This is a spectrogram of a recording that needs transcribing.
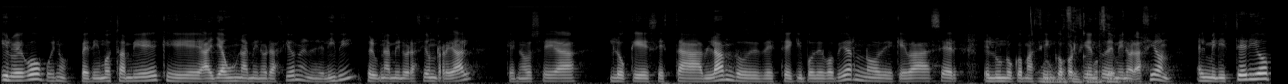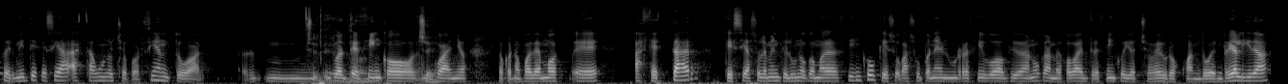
Y luego, bueno, pedimos también que haya una minoración en el IBI, pero una minoración real, que no sea lo que se está hablando desde este equipo de gobierno, de que va a ser el 1,5% de minoración. El Ministerio permite que sea hasta un 8% mm, durante cinco, años. Lo que no podemos es aceptar que sea solamente el 1,5, que eso va a suponer un recibo a un ciudadano que a lo mejor va entre 5 y 8 euros, cuando en realidad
